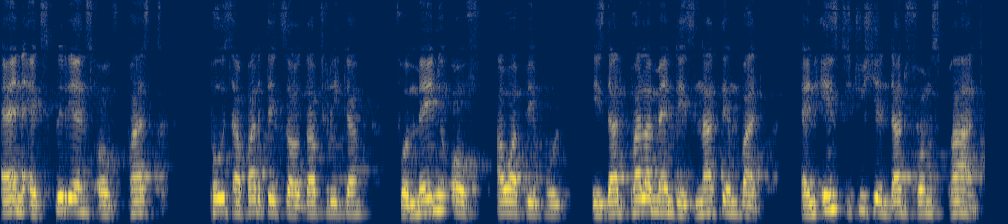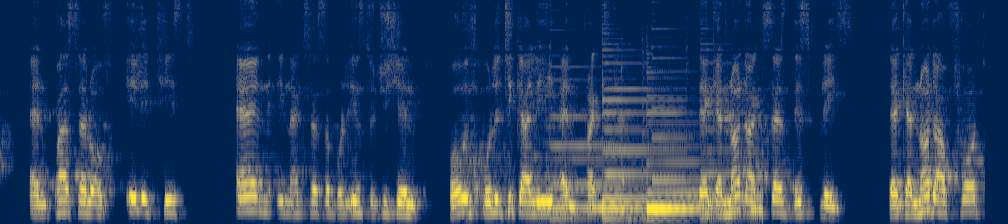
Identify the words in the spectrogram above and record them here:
and experience of past post apartheid South Africa for many of our people is that Parliament is nothing but an institution that forms part and parcel of elitist and inaccessible institution, both politically and practically. They cannot access this place. They cannot afford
